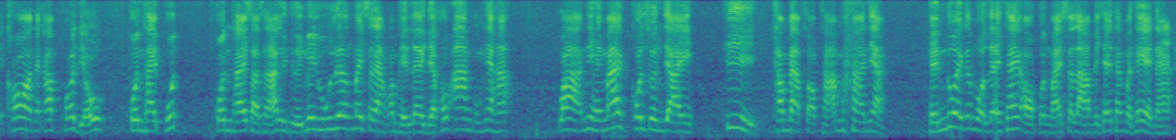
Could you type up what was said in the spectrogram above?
11 ข้อนะครับเพราะเดี๋ยวคนไทยพุทธคนไทยศาสนาอื่นๆ ไม่รู้เรื่องไม่แสดงความเห็นเลยเดี๋ยวเขาอ้างตรงเนี้ยฮะว่านี่เห็นไหมคนส่วนใหญ่ที่ทำแบบสอบถามมาเนี่ยเห็นด้วยกันหมดเลยให้ออกกฎหมายสลามไปใช้ทั้งประเทศนะฮะ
